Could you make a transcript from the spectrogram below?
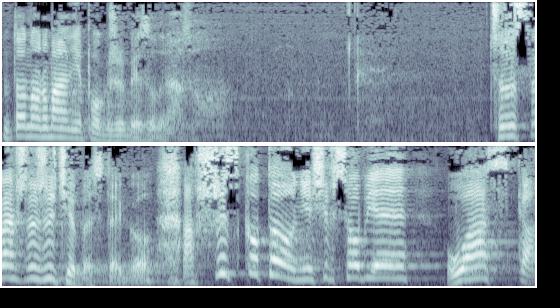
No to normalnie pogrzeb jest od razu. Co za straszne życie bez tego. A wszystko to niesie w sobie łaska.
